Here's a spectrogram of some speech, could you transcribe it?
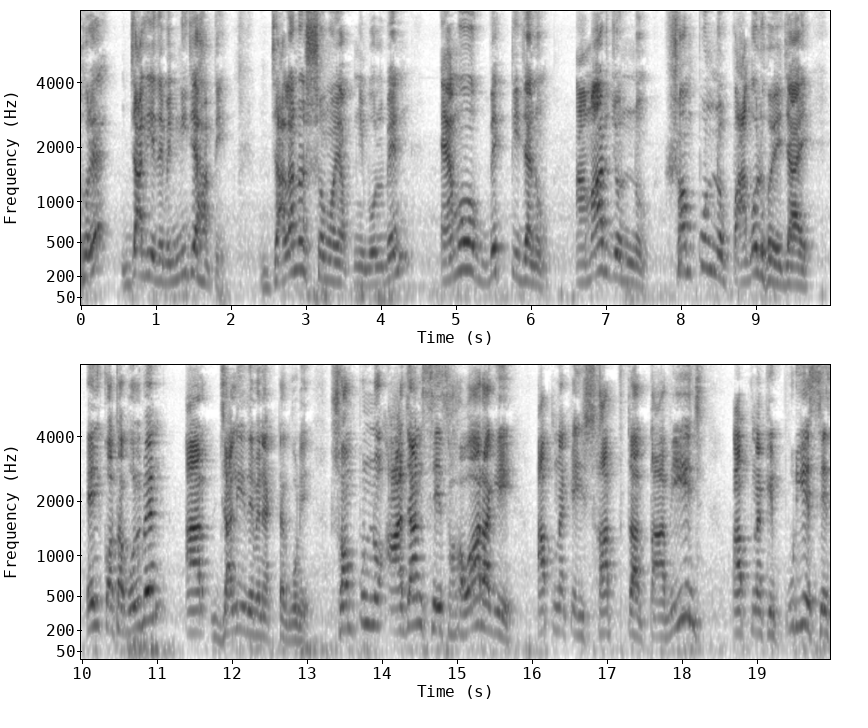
ধরে জ্বালিয়ে দেবেন নিজে হাতে। জ্বালানোর সময় আপনি বলবেন এমক ব্যক্তি যেন আমার জন্য সম্পূর্ণ পাগল হয়ে যায়। এই কথা বলবেন আর জ্বালিয়ে দেবেন একটা করে সম্পূর্ণ আজান শেষ হওয়ার আগে আপনাকে এই সাতটা তাবিজ আপনাকে পুড়িয়ে শেষ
